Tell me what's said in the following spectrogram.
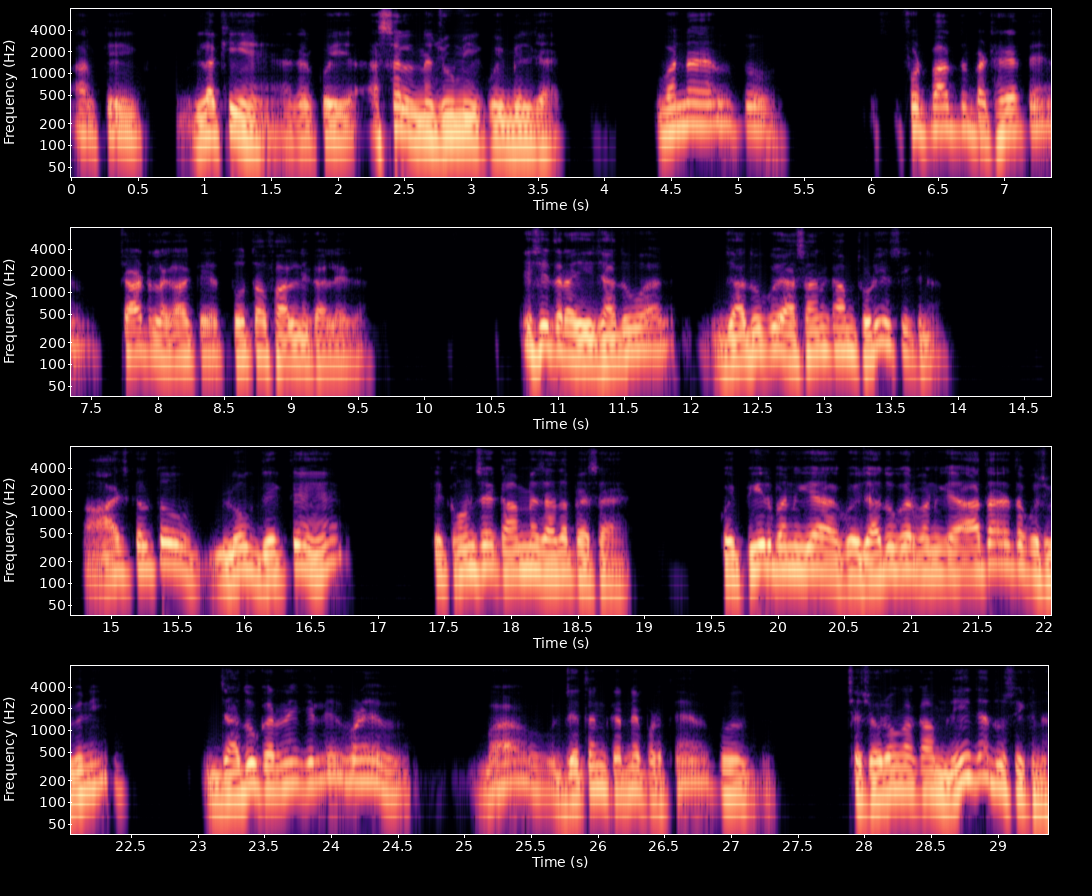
آپ کے لکی ہیں، اگر کوئی اصل نجومی کوئی مل جائے۔ ورنہ تو فٹ پاتھ پہ بیٹھے رہتے ہیں، چاٹ لگا کے طوطا فال نکالے گا۔ اسی طرح یہ جادو ہوا۔ جادو کوئی آسان کام تھوڑی ہے سیکھنا۔ آج کل تو لوگ دیکھتے ہیں کہ کون سے کام میں زیادہ پیسہ ہے۔ کوئی پیر بن گیا، کوئی جادوگر بن گیا، آتا ہے تو کچھ بھی نہیں۔ جادو کرنے کے لیے بڑے بڑا جتن کرنے پڑتے ہیں۔ چھچوروں کا کام نہیں ہے جادو سیکھنا۔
